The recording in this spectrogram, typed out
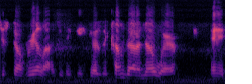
just don't realize it. He goes, it comes out of nowhere, and it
